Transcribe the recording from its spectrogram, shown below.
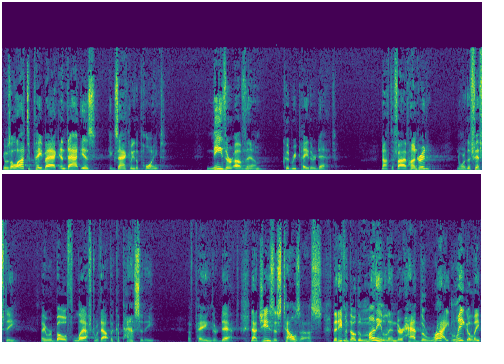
It was a lot to pay back, and that is exactly the point. Neither of them could repay their debt. Not the 500 nor the 50. They were both left without the capacity of paying their debt. Now, Jesus tells us that even though the money lender had the right legally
